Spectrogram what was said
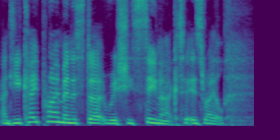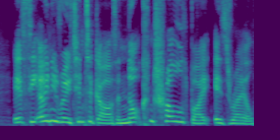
and UK Prime Minister Rishi Sunak to Israel. It's the only route into Gaza not controlled by Israel,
